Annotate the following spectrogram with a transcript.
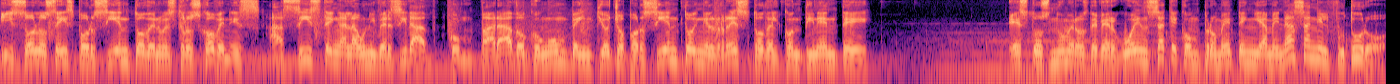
Y solo 6% de nuestros jóvenes asisten a la universidad, comparado con un 28% en el resto del continente. Estos números de vergüenza que comprometen y amenazan el futuro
